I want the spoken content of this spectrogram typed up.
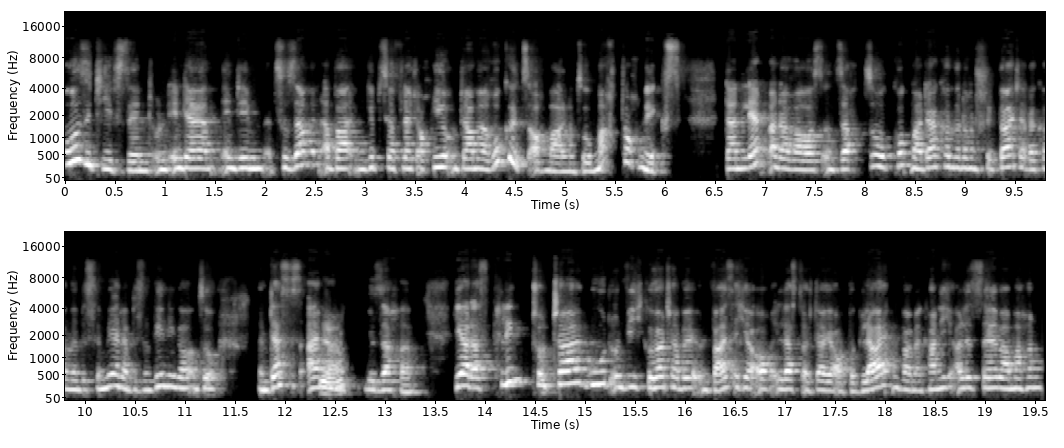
positiv sind. Und in der, in dem Zusammenarbeiten gibt es ja vielleicht auch hier und da mal ruckels auch mal und so. Macht doch nichts. Dann lernt man daraus und sagt, so, guck mal, da können wir noch ein Stück weiter, da können wir ein bisschen mehr, da ein bisschen weniger und so. Und das ist einfach ja. eine Sache. Ja, das klingt total gut und wie ich gehört habe, und weiß ich ja auch, ihr lasst euch da ja auch begleiten, weil man kann nicht alles selber machen.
